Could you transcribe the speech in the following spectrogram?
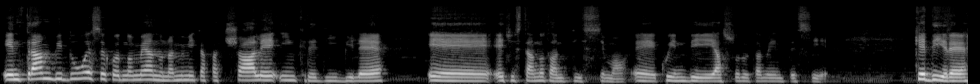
Entrambi due, secondo me, hanno una mimica facciale incredibile e, e ci stanno tantissimo e quindi assolutamente sì. Che dire,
